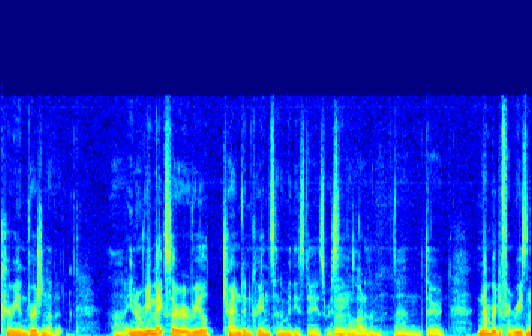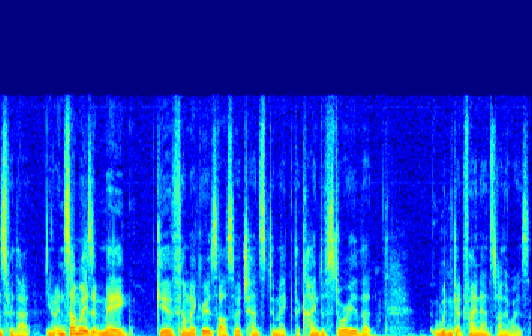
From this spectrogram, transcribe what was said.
Korean version of it. Uh, you know, remakes are a real trend in Korean cinema these days. We're seeing mm. a lot of them, and there are a number of different reasons for that. You know, in some ways, it may give filmmakers also a chance to make the kind of story that wouldn't get financed otherwise.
